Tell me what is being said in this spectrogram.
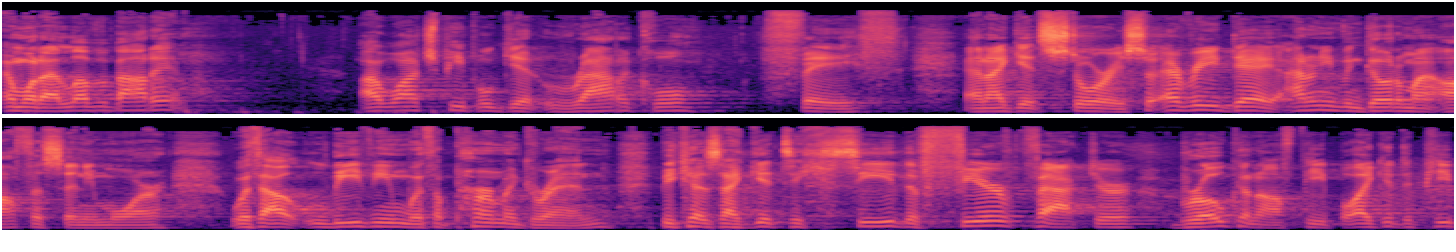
And what I love about it, I watch people get radical faith and I get stories. So every day, I don't even go to my office anymore without leaving with a permagrin because I get to see the fear factor broken off people. I get to pe-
